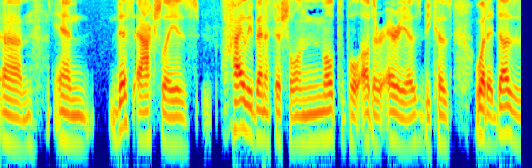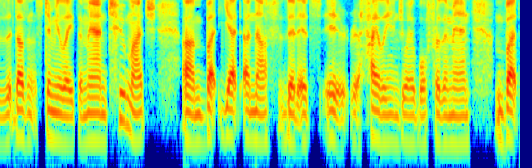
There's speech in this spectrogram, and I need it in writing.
um, and this actually is highly beneficial in multiple other areas because what it does is it doesn't stimulate the man too much, um, but yet enough that it's it, highly enjoyable for the man, but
